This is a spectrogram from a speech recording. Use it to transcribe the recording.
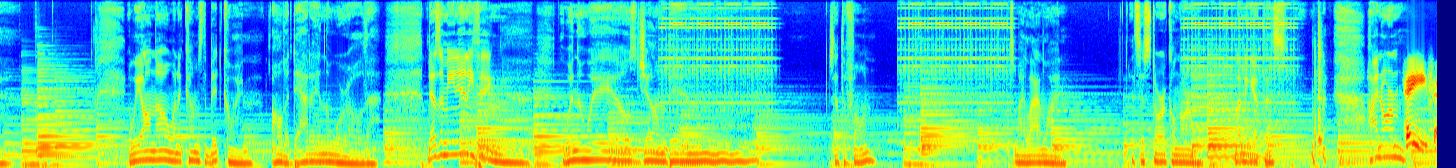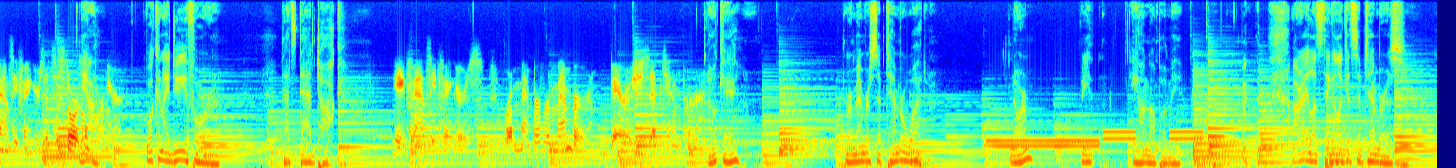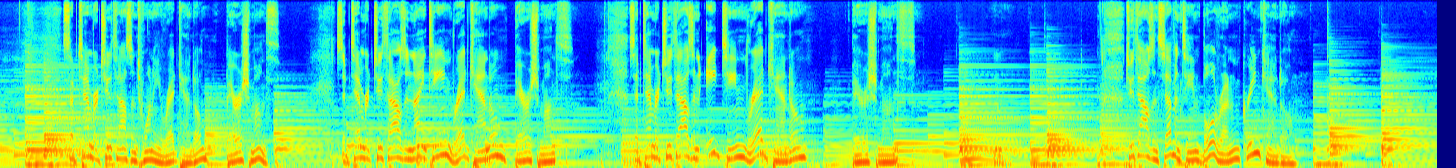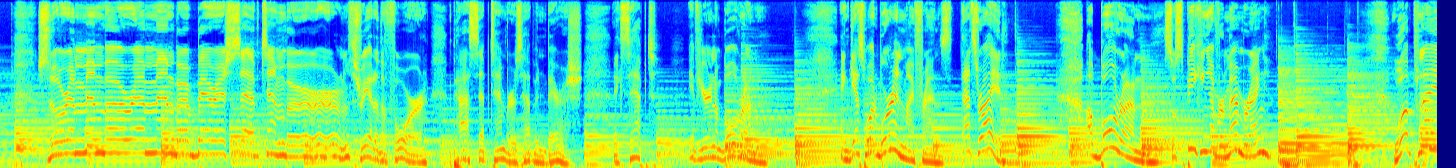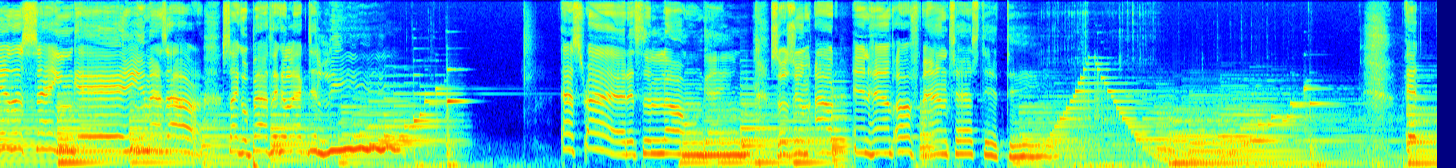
We all know when it comes to Bitcoin, all the data in the world uh, doesn't mean anything when the whales jump in. Is that the phone? It's my landline. It's historical Norm. Let me get this. Hi, Norm. Hey, Fancy Fingers. It's historical Yeah. Norm here. What can I do you for? That's dad talk. Hey, Fancy Fingers. Remember, remember, bearish September. Okay. Remember September what? Norm? He, he hung up on me. All right, let's take a look at September's. September 2020, red candle, bearish month. September 2019, red candle, bearish month. September 2018, red candle, bearish month. 2017 bull run green candle. So remember, remember bearish September. Three out of the four past Septembers have been bearish, except if you're in a bull run. And guess what we're in, my friends? That's right, a bull run. So speaking of remembering, we're playing the same game as our psychopathic elected lead. That's right, it's the long game. So zoom out and have a fantastic day. It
